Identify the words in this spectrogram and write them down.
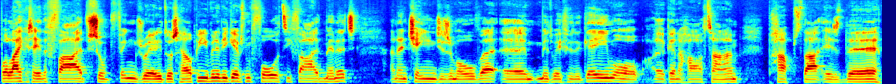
But like I say, the five sub things really does help. Even if he gives him 45 minutes and then changes him over um, midway through the game or again at half time, perhaps that is there.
